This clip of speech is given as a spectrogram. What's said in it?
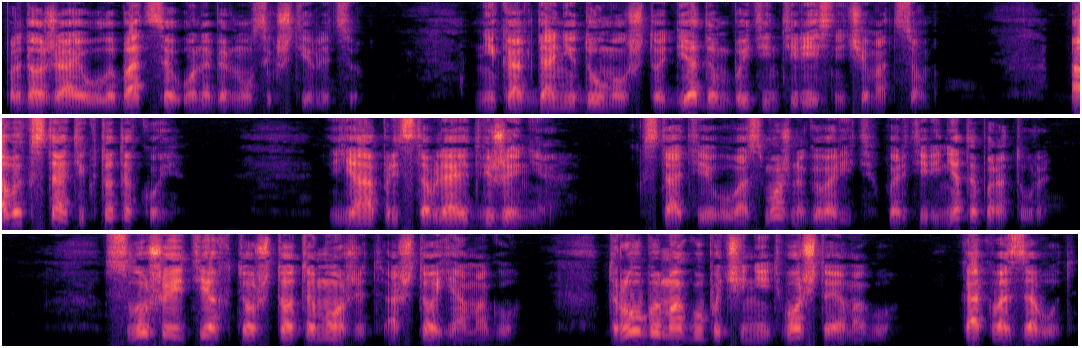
Продолжая улыбаться, он обернулся к Штирлицу. «Никогда не думал, что дедом быть интереснее, чем отцом. А вы, кстати, кто такой?» «Я представляю движение. Кстати, у вас можно говорить? В квартире нет аппаратуры?» «Слушай тех, кто что-то может. А что я могу?» Трубы могу починить, вот что я могу. Как вас зовут?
